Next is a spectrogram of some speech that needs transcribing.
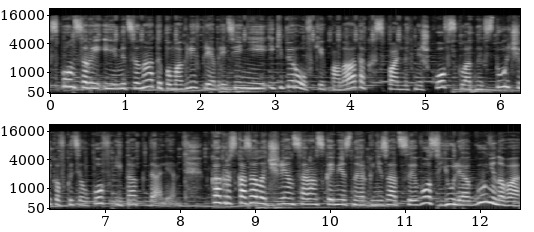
Спонсоры и меценаты помогли в приобретении экипировки, палаток, спальных мешков, складных стульчиков, котелков и так далее. Как рассказала член Саранской местной организации ВОЗ Юлия Гунинова,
